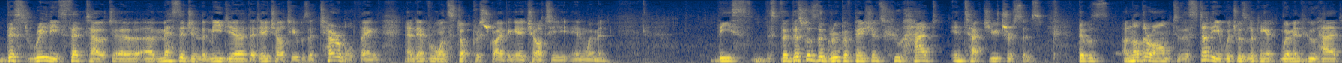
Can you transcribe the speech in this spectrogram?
this really sent out a, a message in the media that HRT was a terrible thing, and everyone stopped prescribing HRT in women. These, this was the group of patients who had intact uteruses. There was another arm to the study which was looking at women who had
